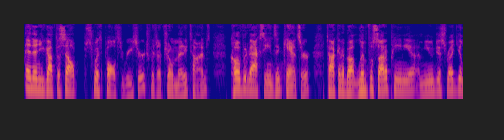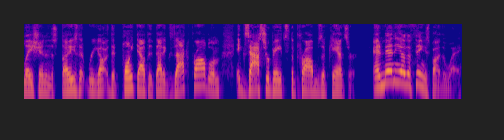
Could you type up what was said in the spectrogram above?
And then you got the South Swiss Policy Research, which I've shown many times, COVID vaccines and cancer, talking about lymphocytopenia, immune dysregulation, and the studies that reg- that point out that that exact problem exacerbates the problems of cancer, and many other things, by the way.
